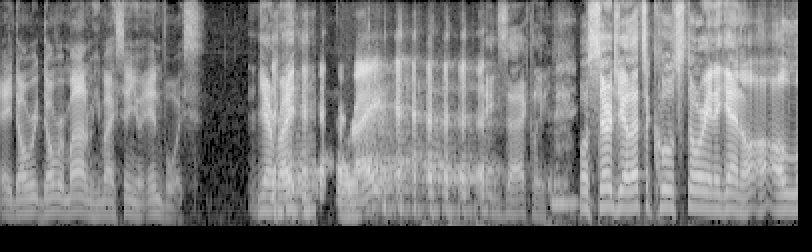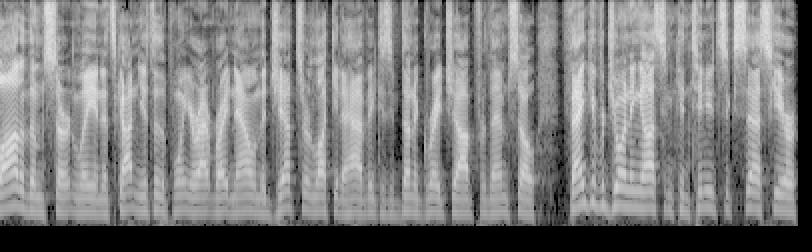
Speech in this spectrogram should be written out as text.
Hey, don't re- don't remind him. He might send you an invoice. Yeah, right. right. exactly. Well, Sergio, that's a cool story, and again, a, a, lot of them certainly, and it's gotten you to the point you're at right now. And the Jets are lucky to have you because you've done a great job for them. So, thank you for joining us and continued success here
